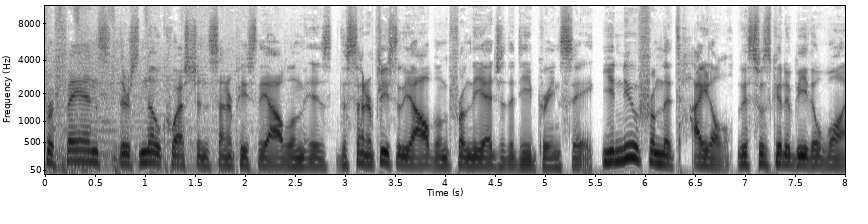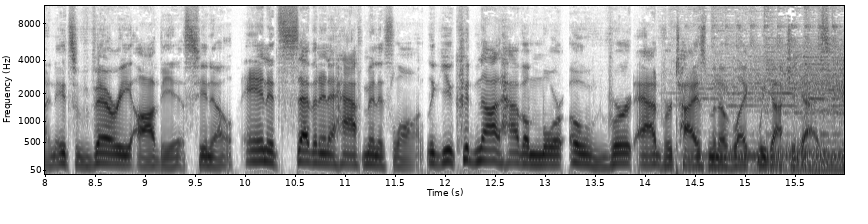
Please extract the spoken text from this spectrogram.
For fans, there's no question the centerpiece of the album is the centerpiece of the album from the edge of the deep green sea. You knew from the title this was going to be the one. It's very obvious, you know, and it's seven and a half minutes long. Like you could not have a more overt advertisement of like, we got you guys.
